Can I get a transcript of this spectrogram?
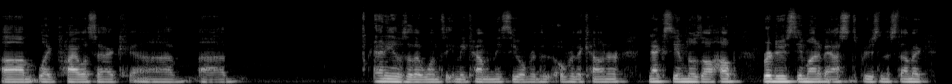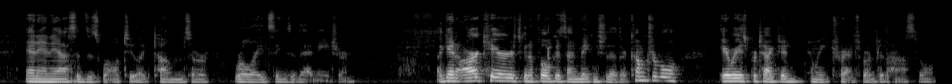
um, like Prilosec, uh, uh, any of those other ones that you may commonly see over the over the counter. Nexium, those all help reduce the amount of acids produced in the stomach, and antacids as well too, like Tums or Rolaids, things of that nature. Again, our care is going to focus on making sure that they're comfortable, airway is protected, and we transport them to the hospital.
